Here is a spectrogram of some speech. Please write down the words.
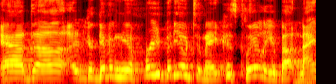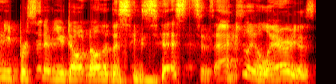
and uh, you're giving me a free video to make because clearly about 90% of you don't know that this exists. It's actually hilarious.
